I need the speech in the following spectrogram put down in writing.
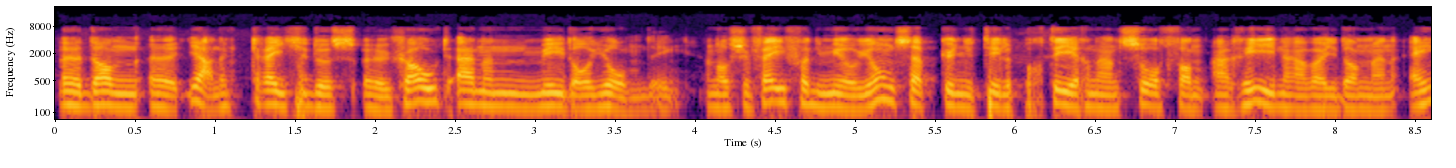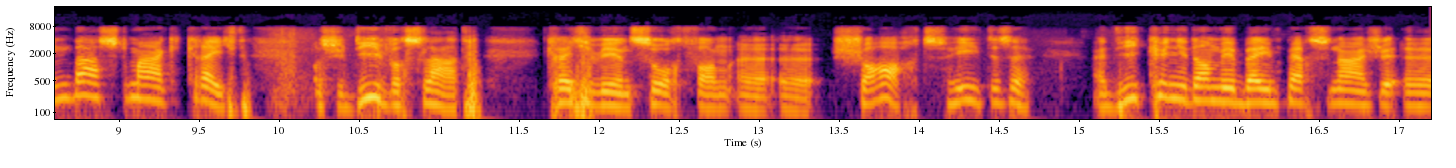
eh, dan, eh, ja, dan krijg je dus eh, goud en een medaillon ding. En als je vijf van die medaillons hebt, kun je teleporteren naar een soort van arena waar je dan met een eindbaas te maken krijgt. Als je die verslaat, krijg je weer een soort van eh eh shards, heten ze. En die kun je dan weer bij een personage eh,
